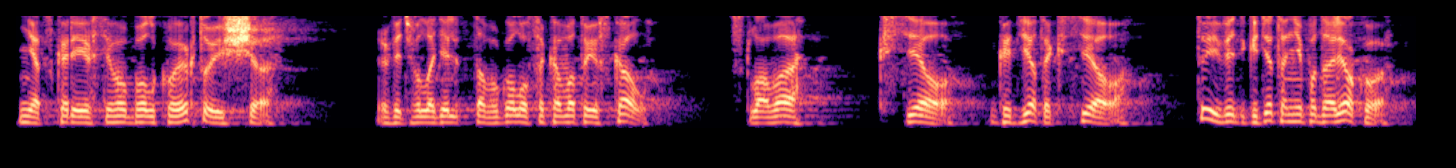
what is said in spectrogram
Нет, скорее всего, был кое-кто ещё. Ведь владелец того голоса кого-то искал. Слова «Ксео, где ты, Ксео? Ты ведь где-то неподалёку».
